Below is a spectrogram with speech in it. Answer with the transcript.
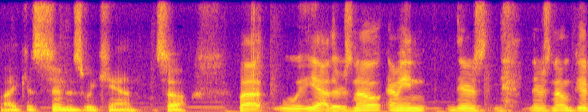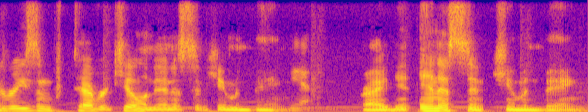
like as soon as we can so but we, yeah there's no i mean there's there's no good reason to ever kill an innocent human being Yeah. Right an innocent human being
